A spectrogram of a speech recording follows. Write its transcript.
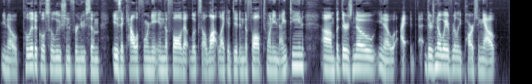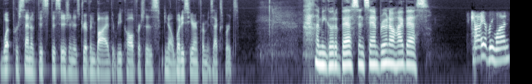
you know political solution for Newsom is a California in the fall that looks a lot like it did in the fall of 2019. Um, but there's no you know I, there's no way of really parsing out what percent of this decision is driven by the recall versus you know what he's hearing from his experts. Let me go to Bess in San Bruno. Hi, Bess. Hi, everyone.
